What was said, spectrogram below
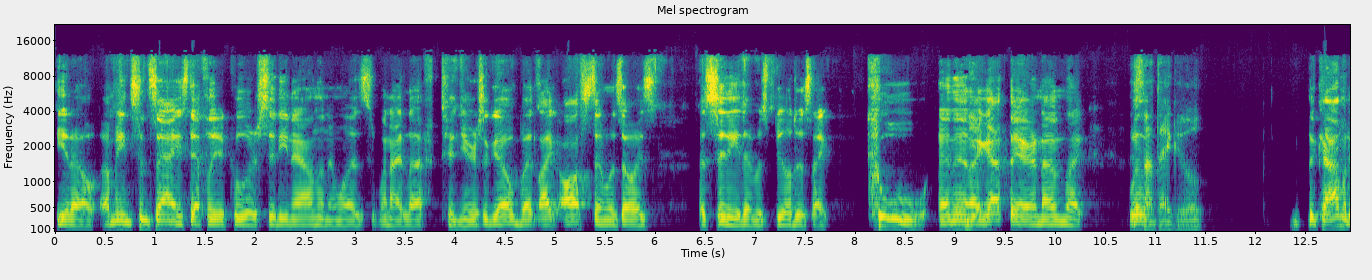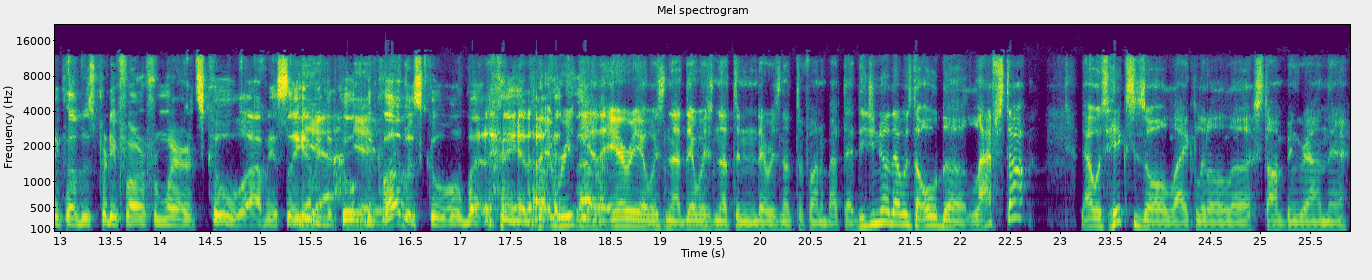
you know, I mean, Cincinnati's definitely a cooler city now than it was when I left ten years ago. But like Austin was always a city that was built as like cool, and then yeah. I got there and I'm like, well, it's not that cool the comedy club is pretty far from where it's cool. Obviously, I yeah, mean the cool yeah, the club is cool, but you know, but re- yeah, the area was not. There was nothing. There was nothing fun about that. Did you know that was the old uh, Laff Stop? That was Hicks's old like little uh, stomping ground there.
